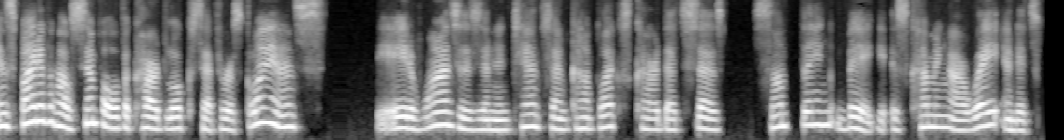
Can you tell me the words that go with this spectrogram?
In spite of how simple the card looks at first glance, the Eight of Wands is an intense and complex card that says something big is coming our way and it's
